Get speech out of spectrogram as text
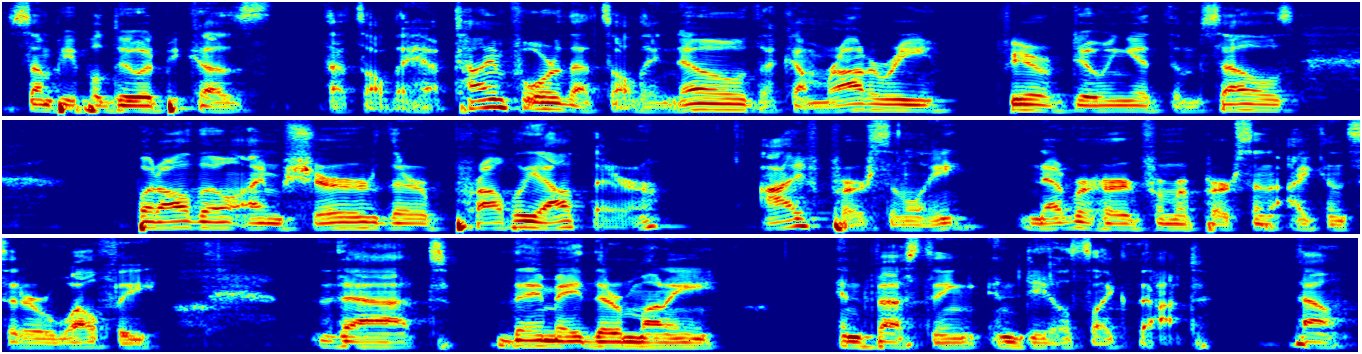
Some people do it because that's all they have time for, that's all they know, the camaraderie, fear of doing it themselves. But although I'm sure they're probably out there, I've personally never heard from a person I consider wealthy that they made their money investing in deals like that. Now,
